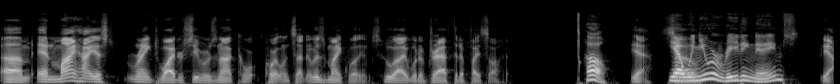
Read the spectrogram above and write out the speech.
Um, and my highest ranked wide receiver was not Cor- Courtland Sutton; it was Mike Williams, who I would have drafted if I saw him. Oh, Yeah, yeah. When you were reading names, Yeah.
